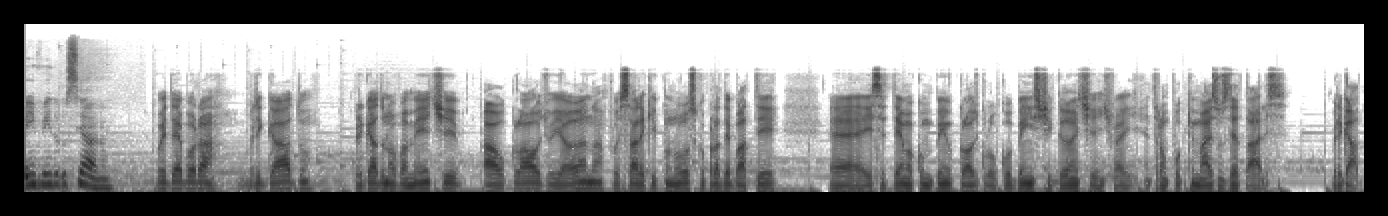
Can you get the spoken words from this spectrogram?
Bem-vindo, Luciano. Oi, Débora. Obrigado. Obrigado novamente ao Cláudio e à Ana por estar aqui conosco para debater é, esse tema, como bem o Cláudio colocou, bem instigante. A gente vai entrar um pouquinho mais nos detalhes. Obrigado.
